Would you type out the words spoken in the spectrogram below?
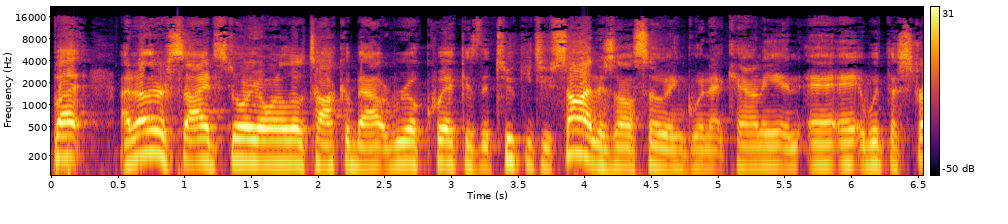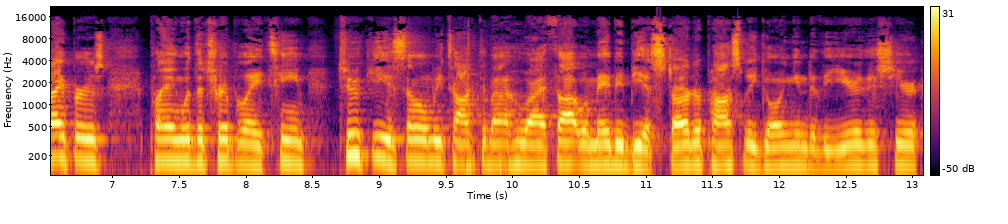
But Another side story I want to talk about real quick is that Touki Toussaint is also in Gwinnett County and, and, and, with the Stripers playing with the AAA team. Touki is someone we talked about who I thought would maybe be a starter possibly going into the year this year.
